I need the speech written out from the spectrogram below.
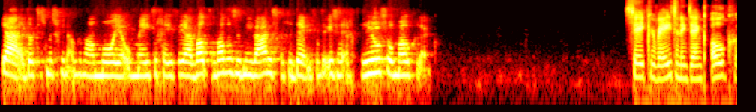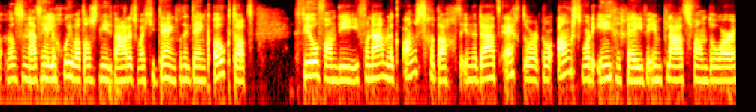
ja, dat is misschien ook wel een mooie om mee te geven. Ja, wat, wat als het niet waar is wat je denkt? Want er is echt heel veel mogelijk. Zeker weten. En ik denk ook, dat is inderdaad een hele goede, wat als het niet waar is wat je denkt. Want ik denk ook dat veel van die voornamelijk angstgedachten inderdaad echt door, door angst worden ingegeven in plaats van door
